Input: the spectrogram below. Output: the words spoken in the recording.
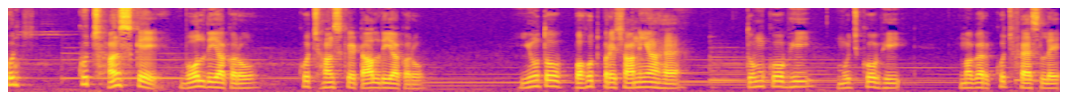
कुछ कुछ हंस के बोल दिया करो, कुछ हंस के टाल दिया करो। यूँ तो बहुत परेशानियाँ हैं, तुमको भी, मुझको भी, मगर कुछ फैसले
